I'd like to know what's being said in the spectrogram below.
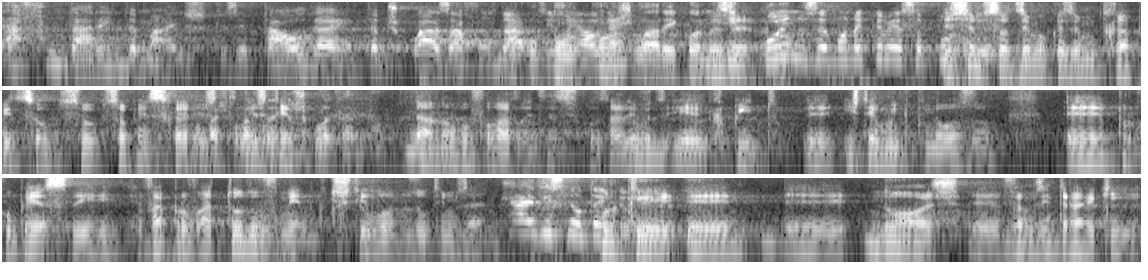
afundar ainda mais. Quer dizer, está alguém, estamos quase a afundar, con, con, alguém, congelar a economia. e põe-nos a mão na cabeça. Porque... Deixa-me só dizer uma coisa muito rápida, só, só, só para encerrar este, este tema. Não? não, não vou falar de leite chocolatado. Eu, vou dizer, eu repito, eh, isto é muito penoso. Porque o PSD vai provar todo o veneno que destilou nos últimos anos. Ah, disso não tem Porque eh, eh, nós eh, vamos entrar aqui,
